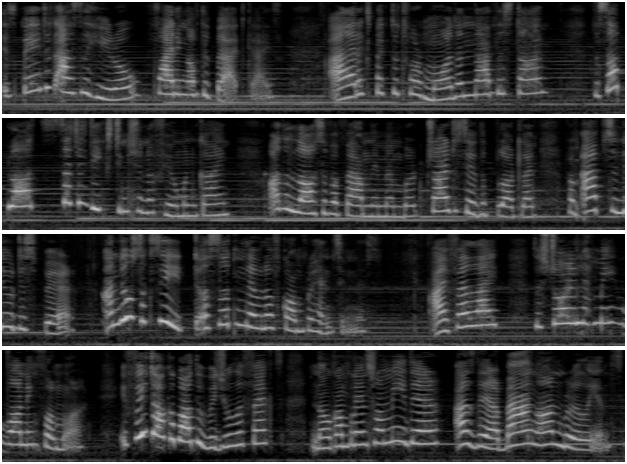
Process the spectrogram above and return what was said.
is painted as the hero fighting off the bad guys. I had expected for more than that this time. The subplots, such as the extinction of humankind or the loss of a family member, try to save the plotline from absolute despair and do succeed to a certain level of comprehensiveness. I felt like the story left me wanting for more. If we talk about the visual effects, no complaints from me there, as they are bang on brilliance.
